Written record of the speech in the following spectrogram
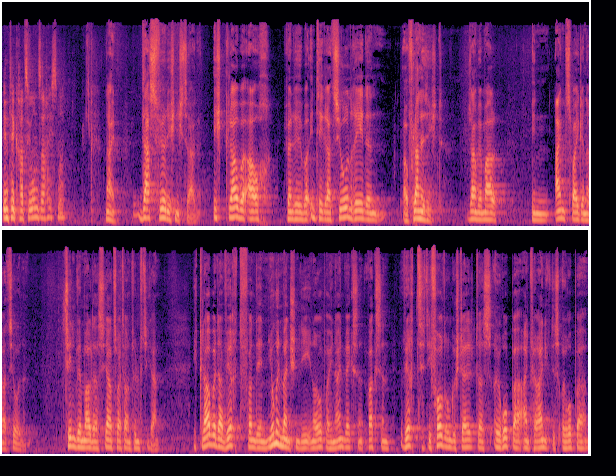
Integration, sage ich es mal? Nein, das würde ich nicht sagen. Ich glaube auch, wenn wir über Integration reden, auf lange Sicht, sagen wir mal in ein, zwei Generationen, ziehen wir mal das Jahr 2050 an. Ich glaube, da wird von den jungen Menschen, die in Europa hineinwachsen, wird die Forderung gestellt, dass Europa ein vereinigtes Europa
